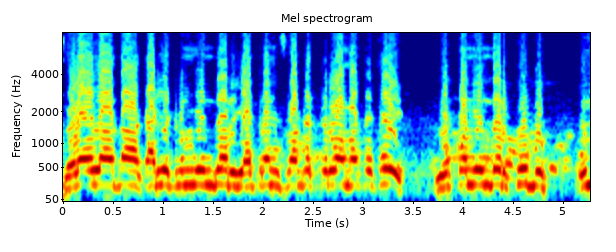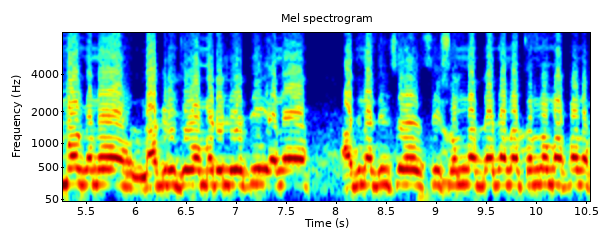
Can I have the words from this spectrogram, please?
જોડાયેલા હતા. કાર્યક્રમ કાર્યક્રમની અંદર યાત્રાનું સ્વાગત કરવા માટે થઈ લોકોની અંદર ખૂબ ઉમંગ અને લાગણી જોવા મળેલી હતી અને આજના દિવસે શ્રી સોમનાથ દાદાના ચરણોમાં પણ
